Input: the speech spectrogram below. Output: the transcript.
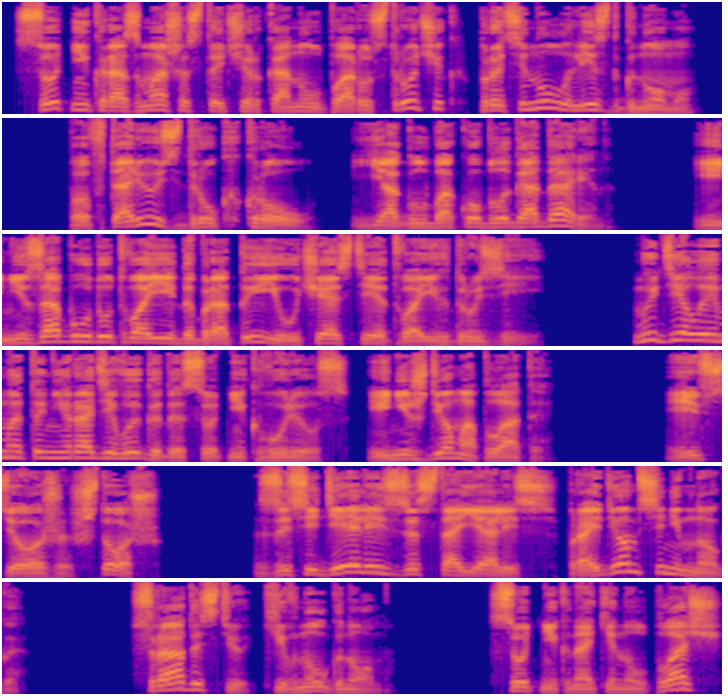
— сотник размашисто черканул пару строчек, протянул лист гному. «Повторюсь, друг Кроу, я глубоко благодарен. И не забуду твоей доброты и участия твоих друзей. Мы делаем это не ради выгоды, сотник Вуриус, и не ждем оплаты. И все же, что ж, засиделись, застоялись, пройдемся немного. С радостью кивнул гном. Сотник накинул плащ,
